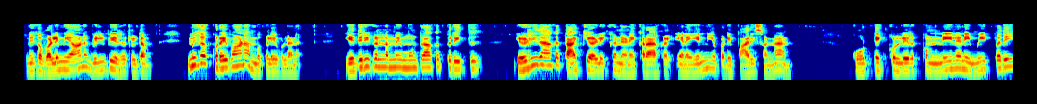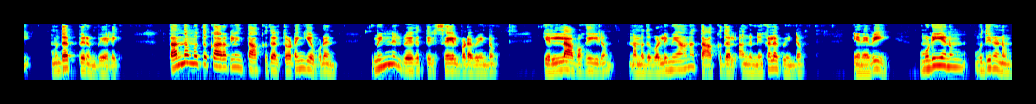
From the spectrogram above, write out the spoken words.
மிக வலிமையான வில்வீரர்களிடம் மிக குறைவான அம்புகளே உள்ளன. எதிரிகள் நம்மை மூன்றாக பிரித்து எளிதாக தாக்கி அழிக்க நினைக்கிறார்கள் என எண்ணியபடி பாரி சொன்னான் கோட்டைக்குள் இருக்கும் நீலனை மீட்பதே முதற் பெரும் வேலை. தந்தமுத்துக்காரர்களின் தாக்குதல் தொடங்கியவுடன் மின்னல் வேகத்தில் செயல்பட வேண்டும். எல்லா வகையிலும் நமது வலிமையான தாக்குதல் அங்கு நிகழ வேண்டும். எனவே முடியனும் முதிரனும்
